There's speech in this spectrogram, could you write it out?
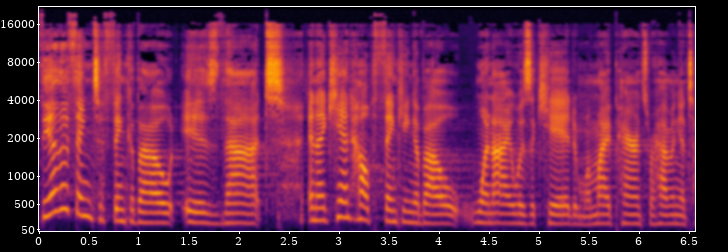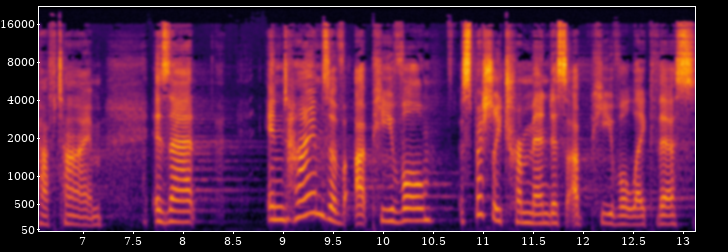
the other thing to think about is that, and I can't help thinking about when I was a kid and when my parents were having a tough time, is that in times of upheaval, especially tremendous upheaval like this,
